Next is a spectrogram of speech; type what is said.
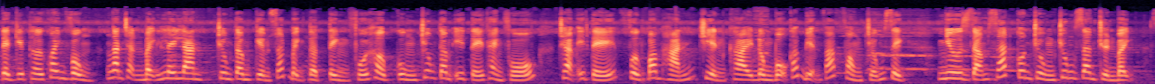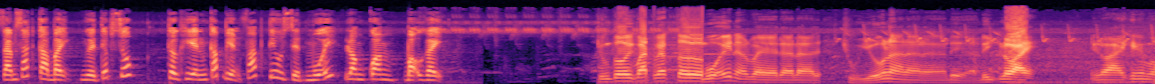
Để kịp thời khoanh vùng, ngăn chặn bệnh lây lan, Trung tâm Kiểm soát Bệnh tật tỉnh phối hợp cùng Trung tâm Y tế thành phố, trạm y tế, phường Bom Hán triển khai đồng bộ các biện pháp phòng chống dịch như giám sát côn trùng trung gian truyền bệnh, giám sát ca bệnh, người tiếp xúc, thực hiện các biện pháp tiêu diệt muỗi, loang quăng, bọ gậy. Chúng tôi bắt vector muỗi là về là, là chủ yếu là, là để định loài. Loài khi mà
